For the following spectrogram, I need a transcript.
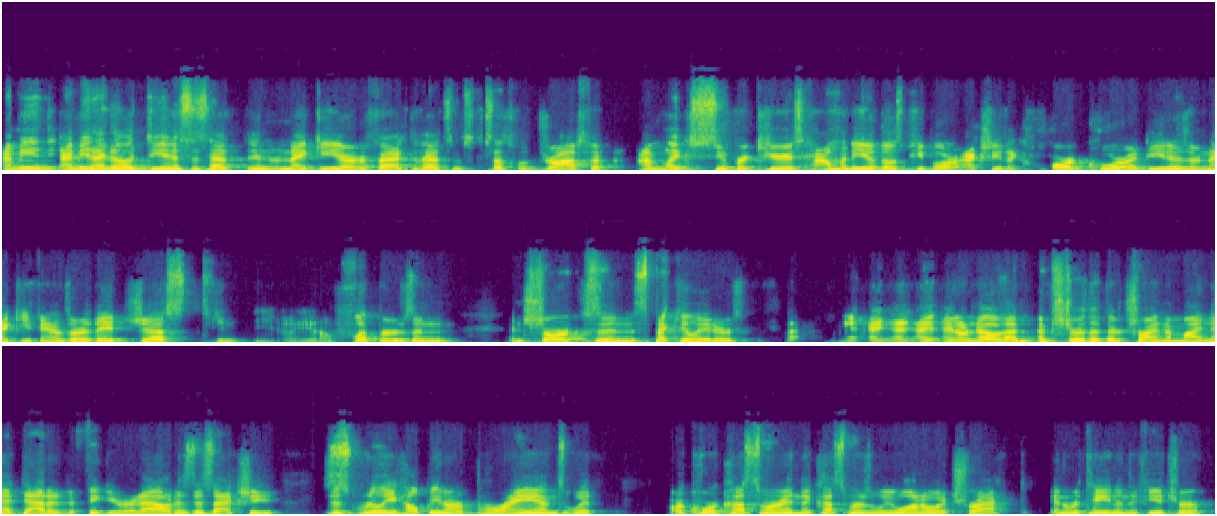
I mean, I mean, I know Adidas has had and Nike RTFKT have had some successful drops, but I'm like super curious how many of those people are actually like hardcore Adidas or Nike fans, or are they just you, you know flippers and and sharks and speculators? I, I, I don't know. I'm, I'm sure that they're trying to mine that data to figure it out. Is this actually is this really helping our brands with our core customer and the customers we want to attract and retain in the future?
